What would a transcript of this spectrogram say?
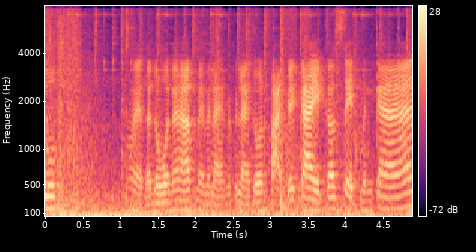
ดูแหม่แต่โดนนะครับ ไม่เป็นไร ไม่เป็นไร โดนปาดใกล้ๆ ก็เสร็จเหมือนกัน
